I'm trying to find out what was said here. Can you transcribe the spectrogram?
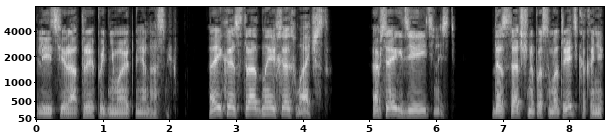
литераторы поднимают меня на смех. А их эстрадное хохмачество а вся их деятельность. Достаточно посмотреть, как они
